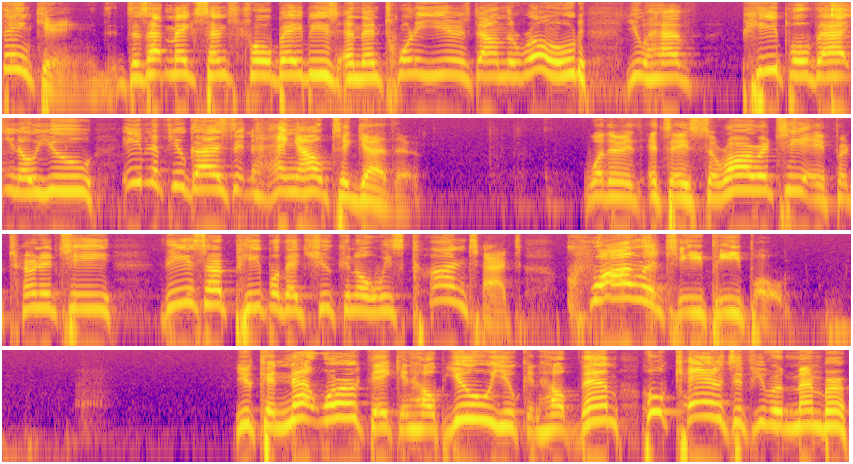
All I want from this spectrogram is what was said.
thinking. Does that make sense, troll babies? And then 20 years down the road, you have people that, you know, you, even if you guys didn't hang out together, whether it's a sorority, a fraternity, these are people that you can always contact. Quality people. You can network, they can help you, you can help them. Who cares if you remember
